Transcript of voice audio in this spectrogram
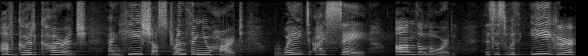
of good courage, and he shall strengthen your heart. Wait, I say, on the Lord. This is with eager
